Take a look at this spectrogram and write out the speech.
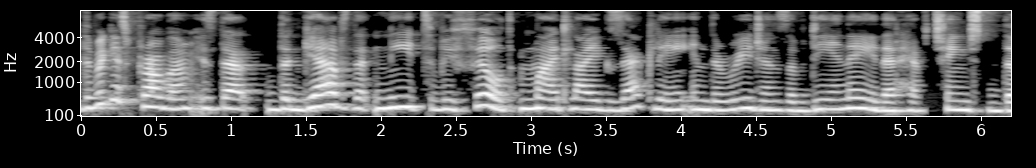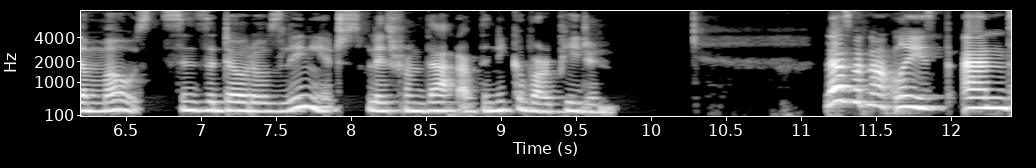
the biggest problem is that the gaps that need to be filled might lie exactly in the regions of DNA that have changed the most since the dodo's lineage split from that of the Nicobar pigeon. Last but not least, and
